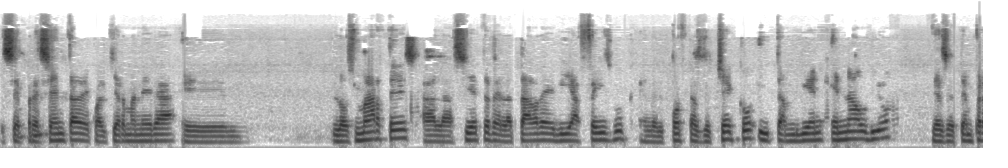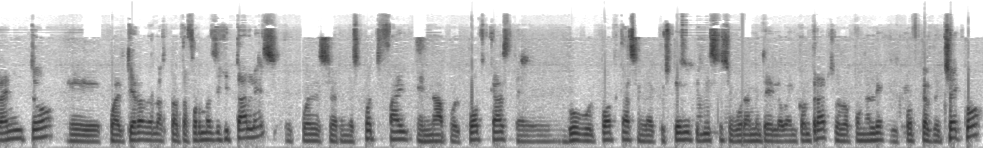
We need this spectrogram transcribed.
se presenta de cualquier manera eh, los martes a las 7 de la tarde vía Facebook en el podcast de Checo y también en audio desde tempranito, eh, cualquiera de las plataformas digitales, eh, puede ser en Spotify, en Apple Podcast, en Google Podcast, en la que usted utilice, seguramente ahí lo va a encontrar, solo póngale el podcast de Checo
